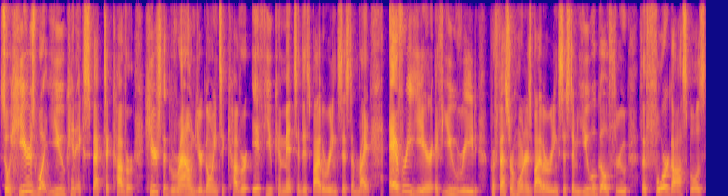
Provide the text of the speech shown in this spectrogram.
So here's what you can expect to cover. Here's the ground you're going to cover if you commit to this Bible reading system, right? Every year year, if you read Professor Horner's Bible reading system, you will go through the four Gospels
